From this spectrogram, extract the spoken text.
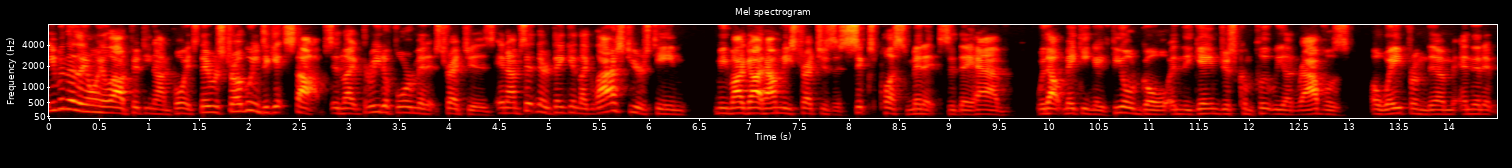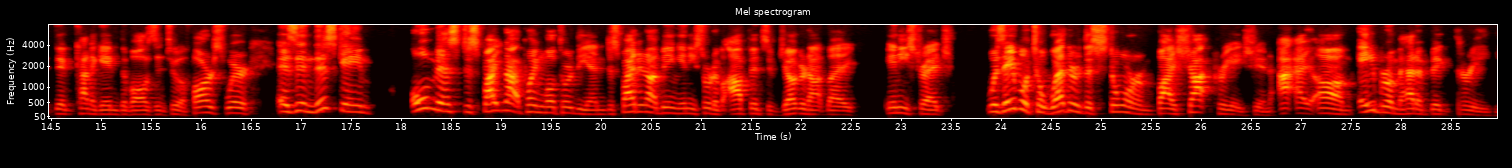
even though they only allowed 59 points, they were struggling to get stops in like three to four minute stretches. And I'm sitting there thinking, like last year's team, I mean, my God, how many stretches of six plus minutes did they have without making a field goal? And the game just completely unravels away from them, and then it, it kind of game devolves into a farce. Where, as in this game, Ole Miss, despite not playing well toward the end, despite it not being any sort of offensive juggernaut by any stretch, was able to weather the storm by shot creation. I, I um Abram had a big three.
